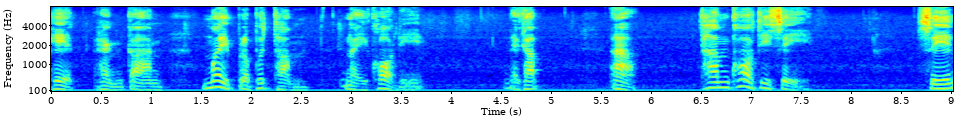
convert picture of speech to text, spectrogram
เหตุแห่งการไม่ประพฤติธรรมในข้อนี้นะครับ อ้าวทำข้อที่สี่ศีล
